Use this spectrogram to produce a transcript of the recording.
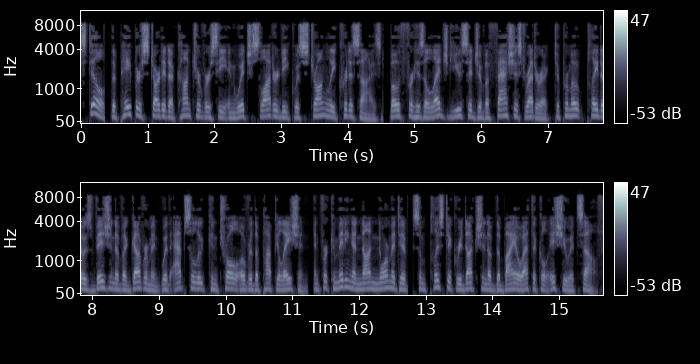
Still, the paper started a controversy in which Sloterdijk was strongly criticized, both for his alleged usage of a fascist rhetoric to promote Plato's vision of a government with absolute control over the population, and for committing a non-normative, simplistic reduction of the bioethical issue itself.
